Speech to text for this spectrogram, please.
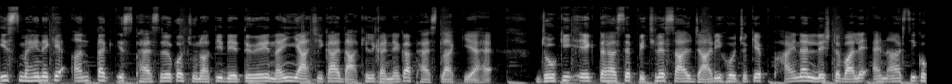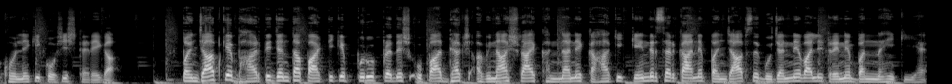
इस महीने के अंत तक इस फैसले को चुनौती देते हुए नई याचिकाएँ दाखिल करने का फैसला किया है, जो कि एक तरह से पिछले साल जारी हो चुके फाइनल लिस्ट वाले एनआरसी को खोलने की कोशिश करेगा। पंजाब के भारतीय जनता पार्टी के पूर्व प्रदेश उपाध्यक्ष अविनाश राय खन्ना ने कहा कि केंद्र सरकार ने पंजाब से गुजरने वाली ट्रेनें बंद नहीं की है,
